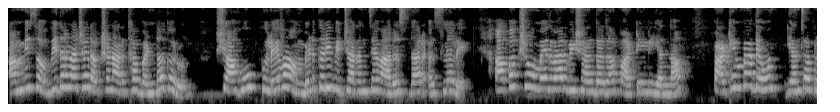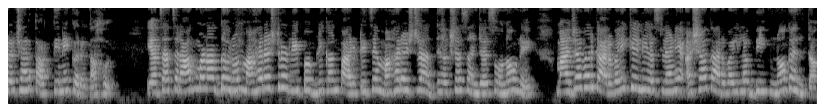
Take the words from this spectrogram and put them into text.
आम्ही संविधानाच्या रक्षणार्थ बंड करून शाहू फुले व आंबेडकरी विचारांचे वारसदार असलेले अपक्ष उमेदवार विशालदादा पाटील यांना पाठिंबा देऊन यांचा प्रचार ताकदीने करत आहोत. याचाच राग मनात धरून महाराष्ट्र रिपब्लिकन पार्टीचे महाराष्ट्र अध्यक्ष संजय सोनवणे माझ्यावर कारवाई केली असल्याने अशा कारवाईला भीक न घालता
